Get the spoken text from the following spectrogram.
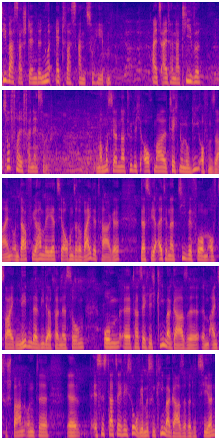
die Wasserstände nur etwas anzuheben. Als Alternative zur Vollvernässung. Man muss ja natürlich auch mal technologieoffen sein und dafür haben wir jetzt ja auch unsere Weidetage, dass wir alternative Formen aufzeigen neben der Wiedervernässung, um äh, tatsächlich Klimagase ähm, einzusparen. Und äh, äh, es ist tatsächlich so, wir müssen Klimagase reduzieren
